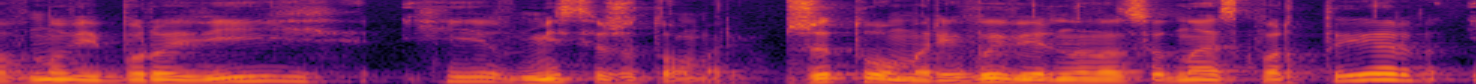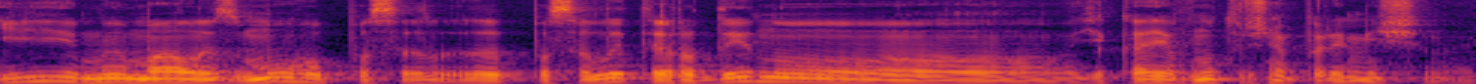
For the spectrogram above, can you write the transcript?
в Новій Боровій і в місті Житомирі. В Житомирі вивільнилася одна із квартир, і ми мали змогу посел- поселити родину, яка є внутрішньопереміщеною.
